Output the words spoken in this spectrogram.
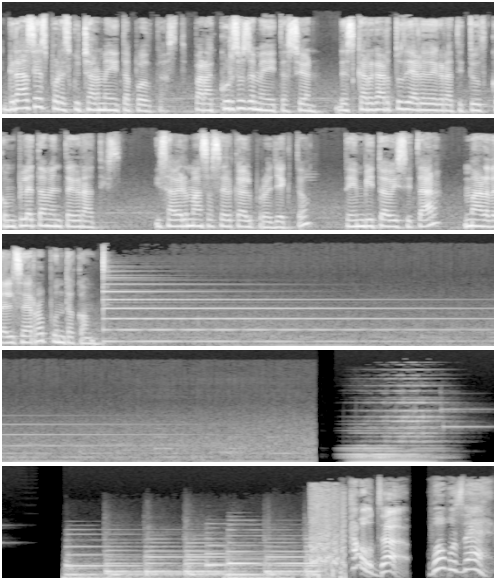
Gracias por escuchar Medita Podcast. Para cursos de meditación, descargar tu diario de gratitud completamente gratis y saber más acerca del proyecto, te invito a visitar mardelcerro.com. Hold up. What was that?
